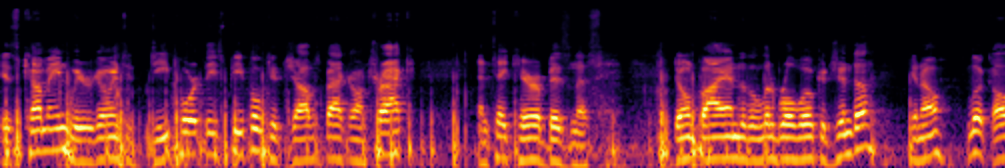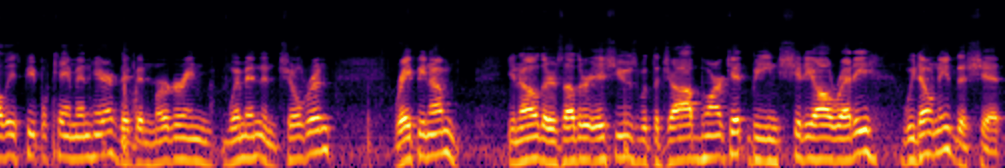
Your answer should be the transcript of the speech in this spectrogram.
is coming. We are going to deport these people, get jobs back on track, and take care of business. Don't buy into the liberal woke agenda. You know, look, all these people came in here. They've been murdering women and children, raping them. You know, there's other issues with the job market being shitty already. We don't need this shit.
